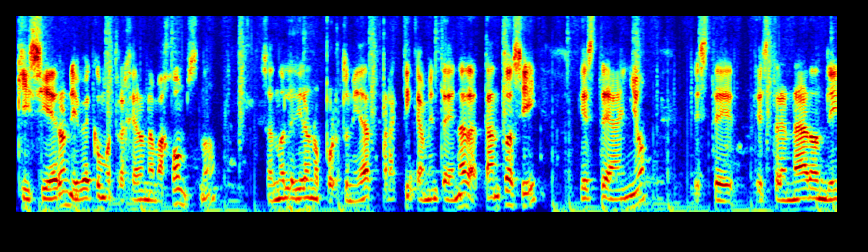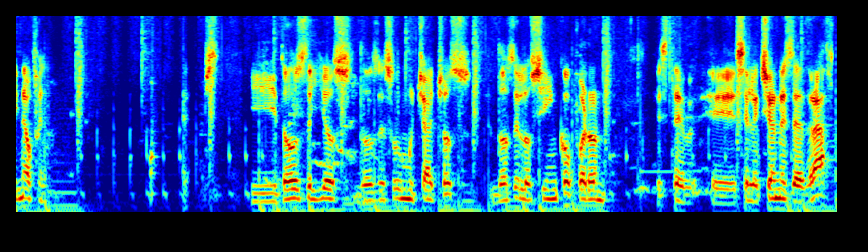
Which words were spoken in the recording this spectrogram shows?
quisieron y ve cómo trajeron a Mahomes, ¿no? O sea, no le dieron oportunidad prácticamente de nada. Tanto así que este año este, estrenaron línea ofensiva. Y dos de ellos, dos de esos muchachos, dos de los cinco fueron este, eh, selecciones de draft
